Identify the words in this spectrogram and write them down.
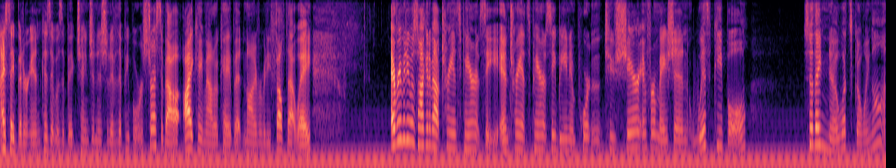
I say bitter end because it was a big change initiative that people were stressed about. I came out okay, but not everybody felt that way. Everybody was talking about transparency and transparency being important to share information with people so they know what's going on.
